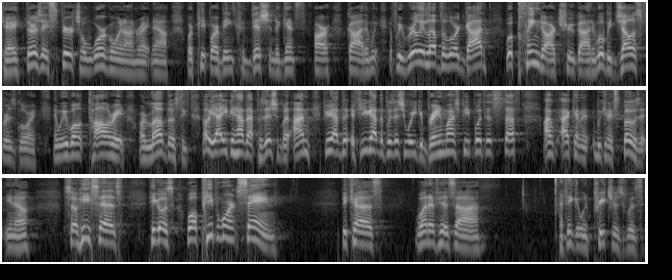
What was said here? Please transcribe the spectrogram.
Okay? There's a spiritual war going on right now where people are being conditioned against our God. And we, if we really love the Lord God, we'll cling to our true God and we'll be jealous for his glory. And we won't tolerate or love those things. Oh, yeah, you can have that position, but I'm, if, you have the, if you have the position where you can brainwash people with this stuff, I'm, I can, we can expose it, you know? So he says, he goes, well, people weren't sane because one of his, uh, I think it when Preachers was,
